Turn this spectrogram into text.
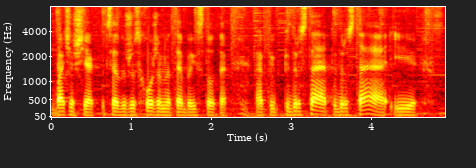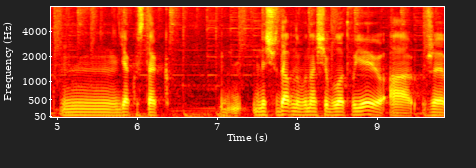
Бачиш, як ця дуже схожа на тебе істота е, підростає, підростає, і м, якось так нещодавно вона ще була твоєю, а вже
